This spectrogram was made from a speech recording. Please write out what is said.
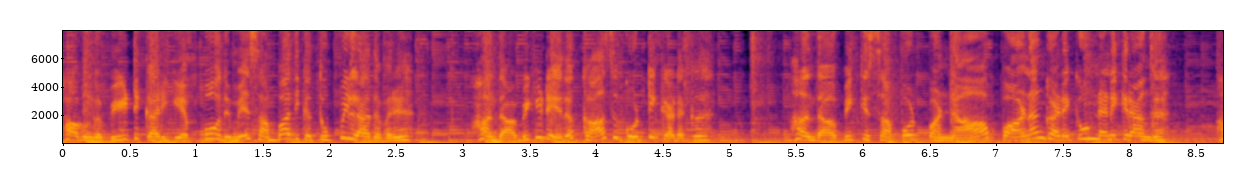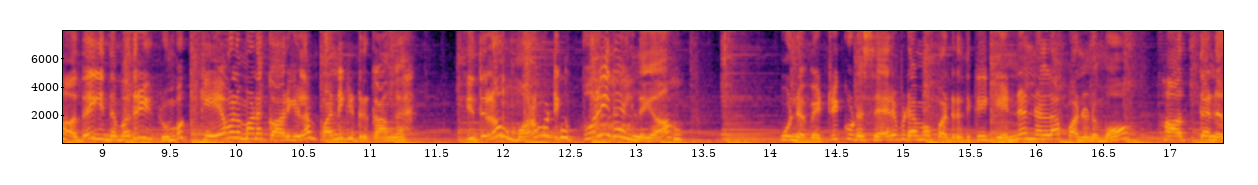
அவங்க வீட்டுக்காரி எப்போதுமே சம்பாதிக்க துப்பில்லாதவரு அந்த அபிகிட்ட ஏதோ காசு கொட்டி கிடக்கு. அந்த அபிக்கு சப்போர்ட் பண்ணா பணம் கிடைக்கும்னு நினைக்கிறாங்க. அத இந்த மாதிரி ரொம்ப கேவலமான காரியம் எல்லாம் பண்ணிக்கிட்டு இருக்காங்க. இதெல்லாம் மரமட்டிக்கு புரியுதா இல்லையா? உன்னை வெற்றி கூட சேர விடாம பண்றதுக்கு என்ன நல்லா பண்ணணுமோ அத்தனை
